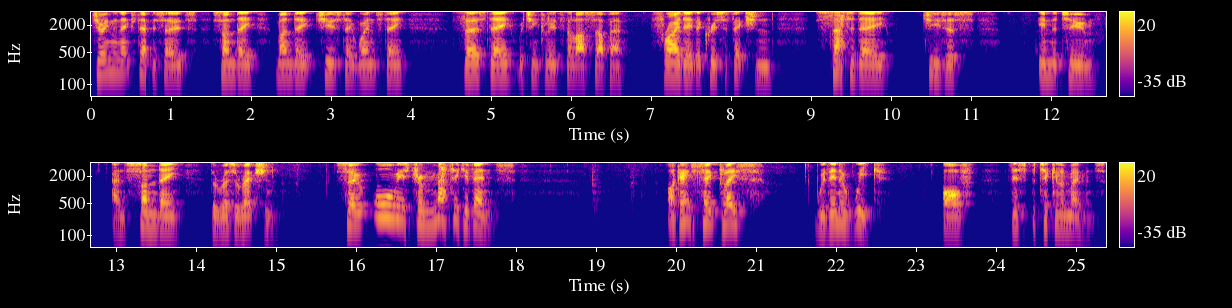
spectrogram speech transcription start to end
during the next episodes Sunday, Monday, Tuesday, Wednesday, Thursday, which includes the Last Supper, Friday, the crucifixion, Saturday, Jesus in the tomb, and Sunday, the resurrection. So, all these dramatic events are going to take place within a week of this particular moment.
